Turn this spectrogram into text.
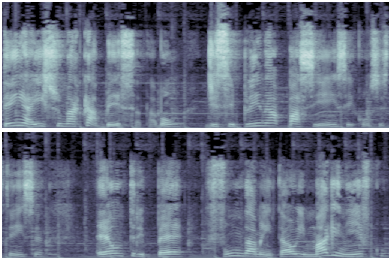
tenha isso na cabeça, tá bom? Disciplina, paciência e consistência é um tripé fundamental e magnífico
